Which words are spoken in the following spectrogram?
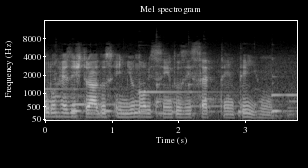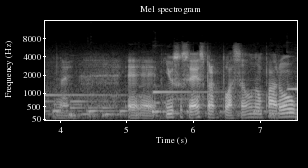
foram registrados em 1971. Né? É, e o sucesso para a população não parou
